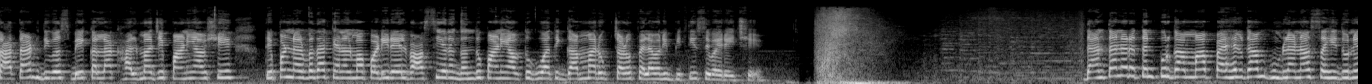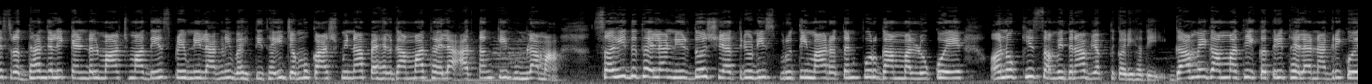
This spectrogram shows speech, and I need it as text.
સાત આઠ દિવસ બે કલાક હાલમાં જે પાણી આવશે તે પણ નર્મદા કેનાલમાં પડી રહેલ વાસી અને ગંદુ પાણી આવતું હોવાથી ગામમાં રોગચાળો ફેલાવાની ભીતિ સેવાઈ રહી છે. દાંતાના રતનપુર ગામમાં પહેલગામ હુમલાના શહીદોને શ્રદ્ધાંજલિ કેન્ડલ માર્ચમાં દેશપ્રેમની લાગણી વહેતી થઈ. જમ્મુ કાશ્મીરના પહેલગામમાં થયેલા આતંકી હુમલામાં શહીદ થયેલા નિર્દોષ યાત્રીઓની સ્મૃતિમાં રતનપુર ગામમાં લોકોએ અનોખી સંવેદના વ્યક્ત કરી હતી. ગામે ગામમાંથી એકત્રિત થયેલા નાગરિકોએ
